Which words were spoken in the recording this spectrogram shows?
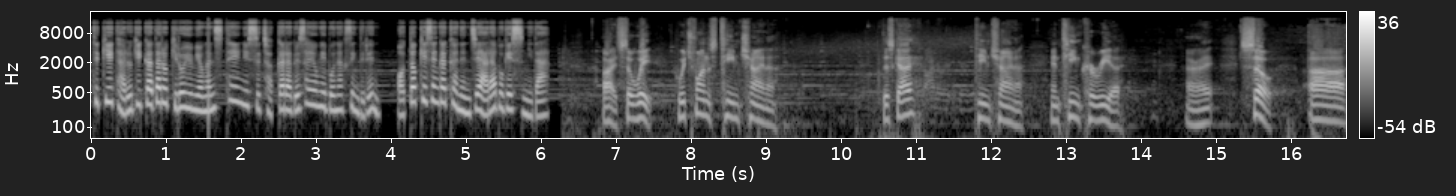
특히 다루기 까다롭기로 유명한 스테인리스 젓가락을 사용해 본 학생들은 어떻게 생각하는지 알아보겠습니다. All right, so wait, which one's Team China? This guy? Team China. And Team Korea. All right. So, uh,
